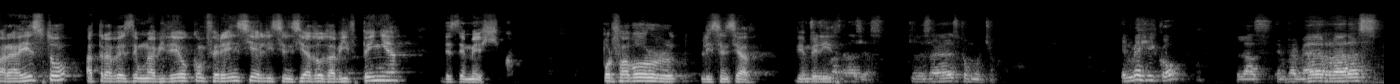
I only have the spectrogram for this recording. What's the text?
Para esto, a través de una videoconferencia, el licenciado David Peña, desde México. Por favor, licenciado, bienvenido. Muchas gracias, les agradezco mucho. En México, las enfermedades raras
